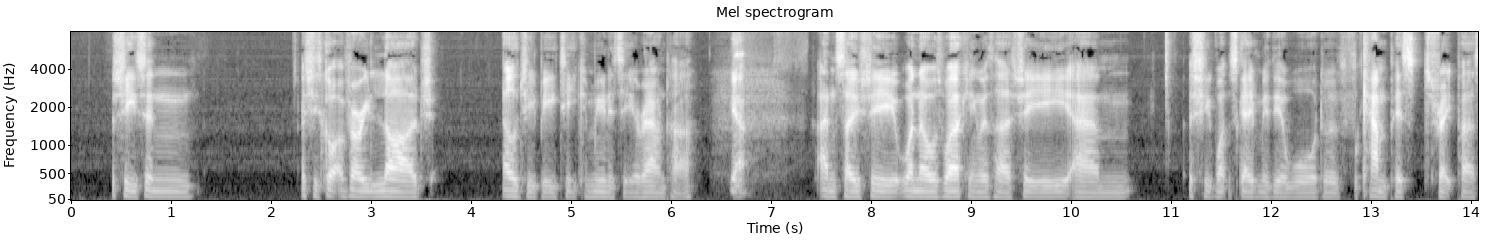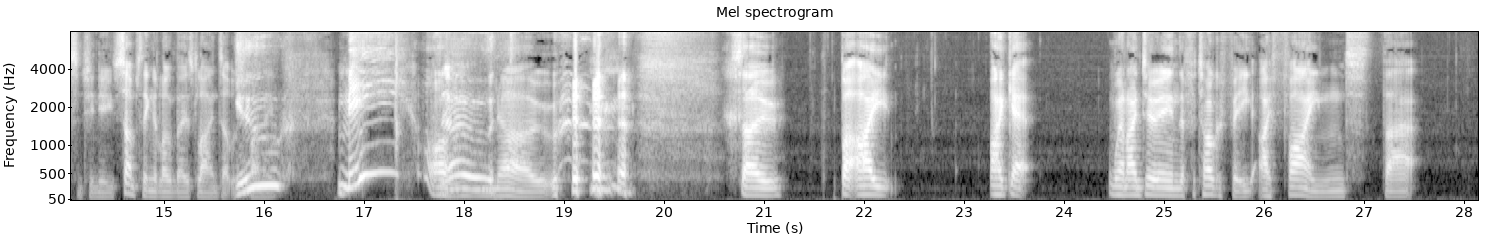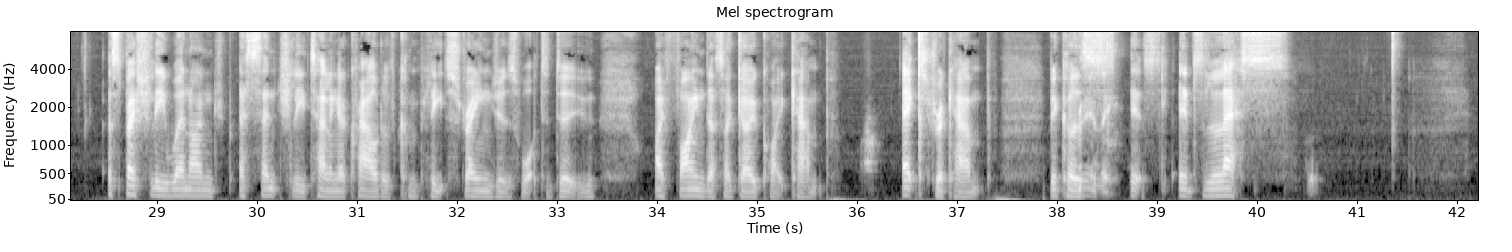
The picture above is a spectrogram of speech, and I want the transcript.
she's in, she's got a very large LGBT community around her yeah. and so she when i was working with her she um she once gave me the award of campest straight person she knew something along those lines that was You? funny. Me? Oh no, so but i i get when i'm doing the photography i find that especially when i'm essentially telling a crowd of complete strangers what to do i find that i go quite camp extra camp because Really? it's it's less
